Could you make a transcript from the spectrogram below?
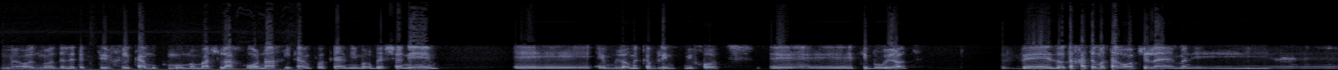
מאוד מאוד עלי תקציב, חלקם הוקמו ממש לאחרונה, חלקם כבר קיימים הרבה שנים. אה, הם לא מקבלים תמיכות אה, ציבוריות, וזאת אחת המטרות שלהם. אני אה,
